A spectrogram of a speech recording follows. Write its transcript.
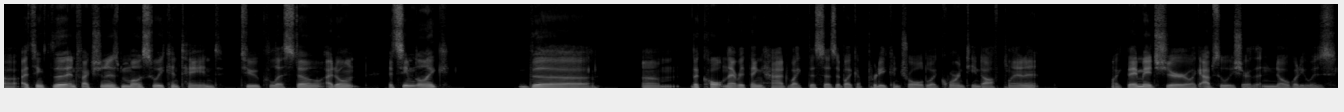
uh, I think the infection is mostly contained to Callisto. I don't it seemed like the um the cult and everything had like this as a, like a pretty controlled like quarantined off planet. Like they made sure like absolutely sure that nobody was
